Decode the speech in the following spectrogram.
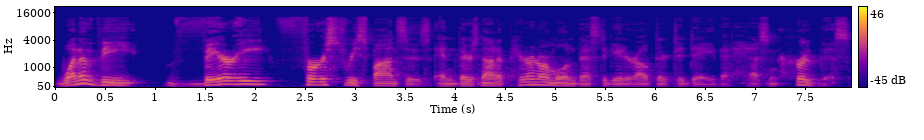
one of the very first responses, and there's not a paranormal investigator out there today that hasn't heard this,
